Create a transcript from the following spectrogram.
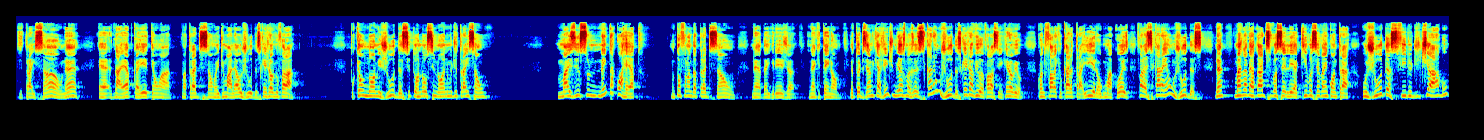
de traição, né? É, na época aí tem uma, uma tradição aí de malhar o Judas. Quem já ouviu falar? Porque o nome Judas se tornou sinônimo de traição. Mas isso nem está correto. Não estou falando da tradição né, da igreja né, que tem, não. Eu estou dizendo que a gente mesmo, às vezes, esse cara é um Judas. Quem já viu? Eu falo assim, quem já viu? Quando fala que o cara é traíra, alguma coisa, fala, esse cara é um Judas. Né? Mas, na verdade, se você ler aqui, você vai encontrar o Judas, filho de Tiago,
